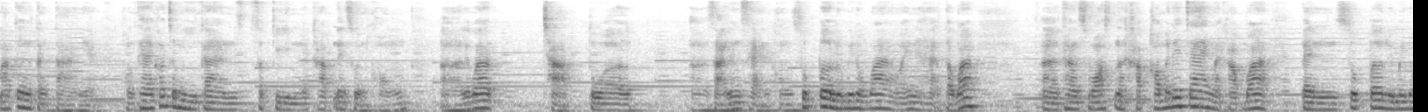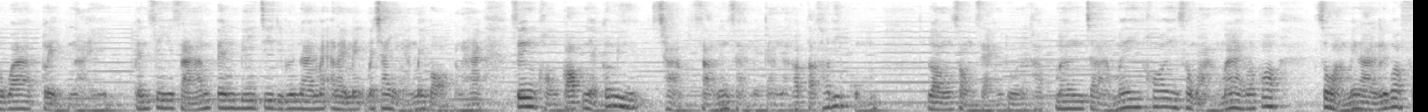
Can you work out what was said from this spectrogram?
มาร์เกอร์ต่างๆเนี่ยของแท้เขาจะมีการสกรีนนะครับในส่วนของอเรียกว่าฉาบตัวสารเรืองแสงของซูเปอร์ลูมิโนวาไว้นะฮะแต่ว่าอ่าทาง Swatch นะครับเขาไม่ได้แจ้งนะครับว่า เป็น Super Luminova เกรดไหน เป็น C3 เป็น BGW9 ไม่อะไรไม่ไม่ใช่อย่างนั้นไม่บอกนะฮะ ซึ่งของก๊อฟเนี่ยก็มีฉาบสารเรืองแสงเหมือนกันนะครับ แต่เท่าที่ผมลองส่องแสงดูนะครับ มันจะไม่ค่อยสว่างมาก แล้วก็สว่างไม่นานเรียกว่าเฟ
